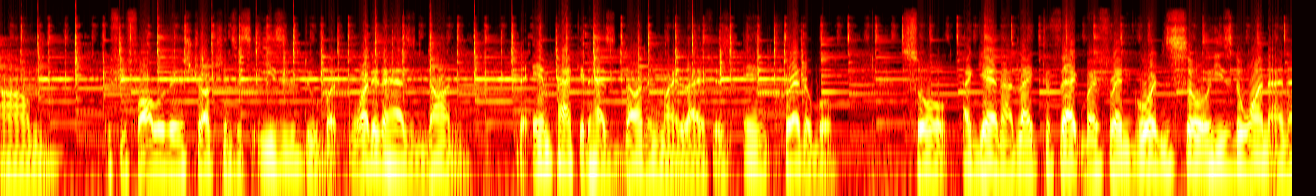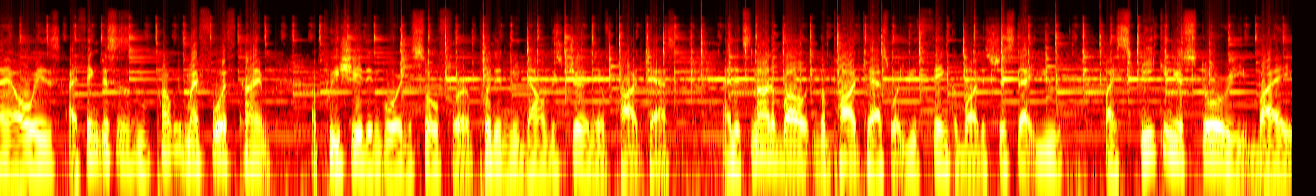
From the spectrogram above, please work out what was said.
Um, if you follow the instructions, it's easy to do. But what it has done, the impact it has done in my life is incredible. So again, I'd like to thank my friend Gordon So. He's the one, and I always, I think this is probably my fourth time appreciating Gordon So for putting me down this journey of podcast. And it's not about the podcast, what you think about. It's just that you, by speaking your story, by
